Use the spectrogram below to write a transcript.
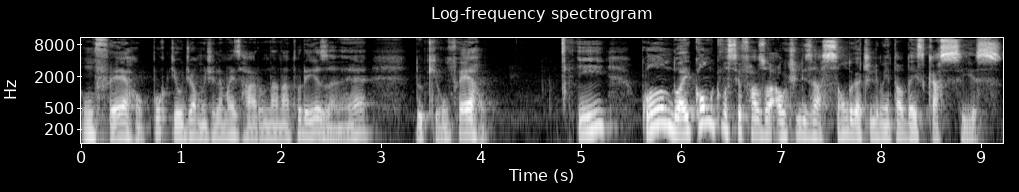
um ferro, porque o diamante ele é mais raro na natureza né, do que um ferro. E quando aí como que você faz a utilização do gatilho mental da escassez?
